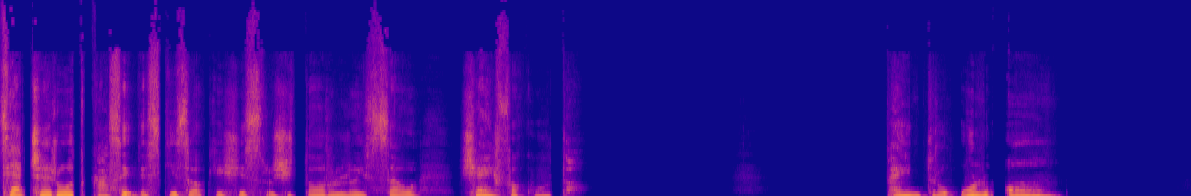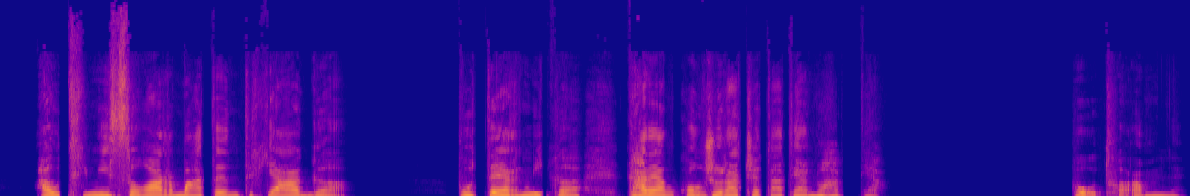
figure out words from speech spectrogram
ți-a cerut ca să-i deschizi ochii și slujitorului său și ai făcut-o. Pentru un om au trimis o armată întreagă, puternică, care a înconjurat cetatea noaptea. O, Doamne,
